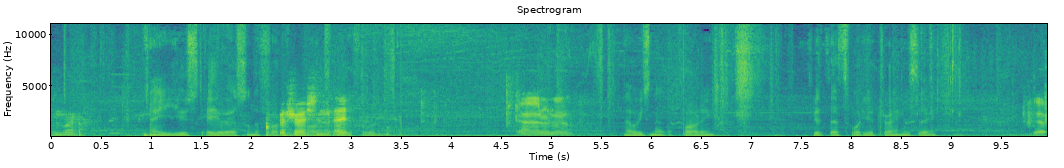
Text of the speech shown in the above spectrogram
in my- Yeah, he used AOS on the fucking Frustration Archer eight. before. Uh, I don't know. No, he's not parting. If that's what you're trying to say. Yep.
